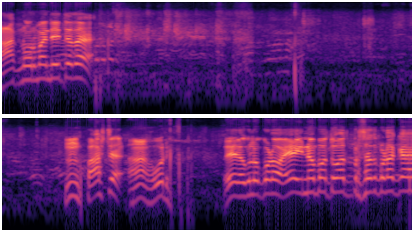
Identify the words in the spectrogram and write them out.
ನಾಲ್ಕುನೂರು ಮಂದಿ ಐತದ. ಹ್ಞೂ ಫಾಸ್ಟ್ ಹಾಂ ಹೋರಿ ಏ ಲಗು ಕೊಡು. ಏ ಇನ್ನೊಬ್ಬ ತೋದ್ ಪ್ರಸಾದ್ ಕೊಡಕ್ಕೆ.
